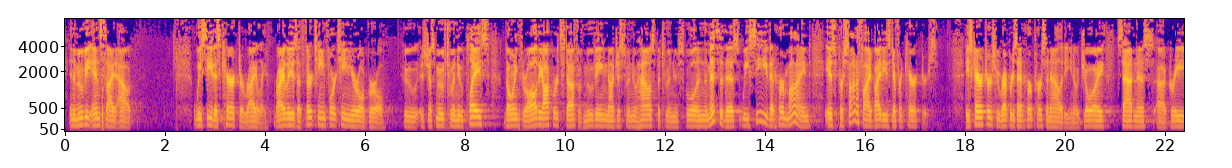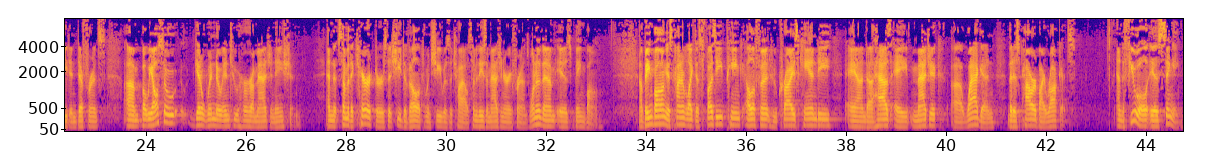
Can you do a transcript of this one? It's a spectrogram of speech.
In the movie Inside Out, we see this character, Riley. Riley is a 13, 14 year old girl who has just moved to a new place, going through all the awkward stuff of moving not just to a new house, but to a new school. And in the midst of this, we see that her mind is personified by these different characters. These characters who represent her personality, you know, joy, sadness, uh, greed, indifference. Um, but we also get a window into her imagination and that some of the characters that she developed when she was a child, some of these imaginary friends. One of them is Bing Bong. Now, Bing Bong is kind of like this fuzzy pink elephant who cries candy and uh, has a magic uh, wagon that is powered by rockets. And the fuel is singing.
